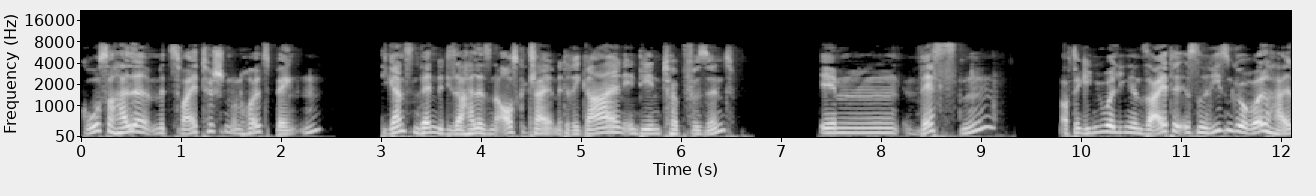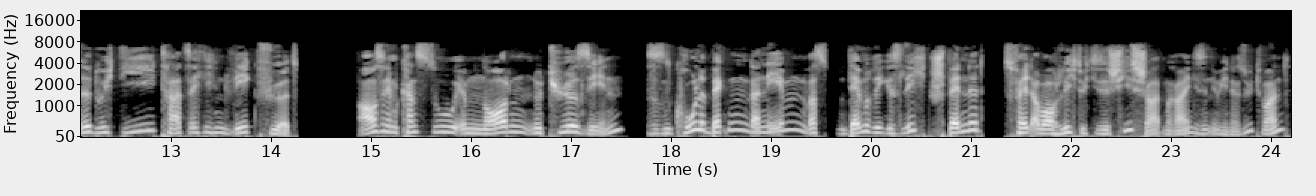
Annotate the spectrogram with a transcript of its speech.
Große Halle mit zwei Tischen und Holzbänken. Die ganzen Wände dieser Halle sind ausgekleidet mit Regalen, in denen Töpfe sind. Im Westen, auf der gegenüberliegenden Seite, ist eine riesen Geröllhalde, durch die tatsächlich ein Weg führt. Außerdem kannst du im Norden eine Tür sehen. Es ist ein Kohlebecken daneben, was dämmeriges Licht spendet. Es fällt aber auch Licht durch diese Schießscharten rein, die sind nämlich in der Südwand.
